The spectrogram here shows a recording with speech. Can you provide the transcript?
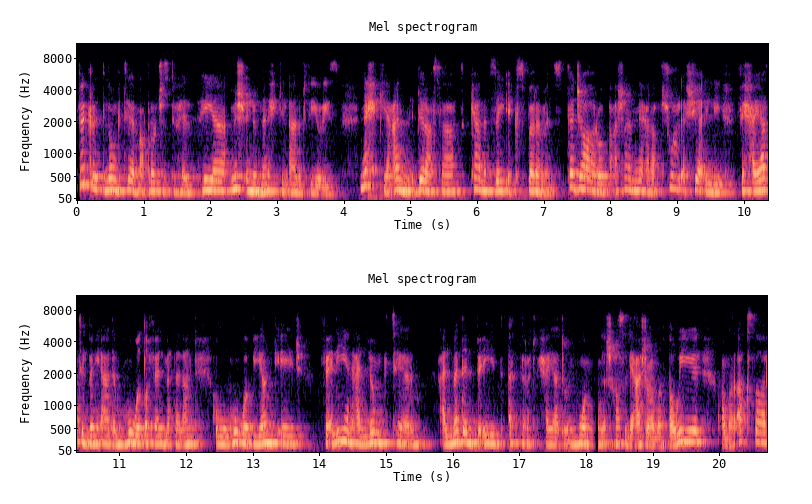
فكرة long term approaches to health هي مش إنه بدنا نحكي الآن ب theories نحكي عن دراسات كانت زي experiments تجارب عشان نعرف شو الأشياء اللي في حياة البني آدم وهو طفل مثلا أو هو ب young age فعليا على ال long term على المدى البعيد أثرت في حياته إنه هو من الأشخاص اللي عاشوا عمر طويل عمر أقصر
